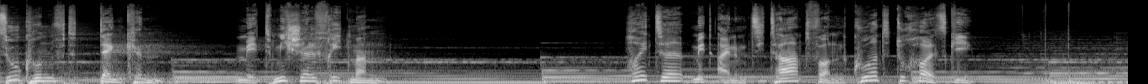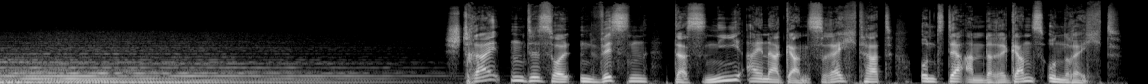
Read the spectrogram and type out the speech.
Zukunft Denken mit Michel Friedmann. Heute mit einem Zitat von Kurt Tucholsky. Streitende sollten wissen, dass nie einer ganz Recht hat und der andere ganz Unrecht.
